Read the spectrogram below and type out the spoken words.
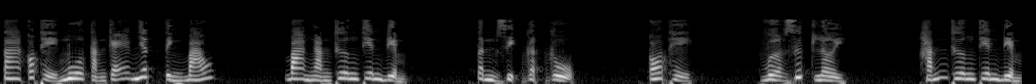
ta có thể mua cắn kẽ nhất tình báo, ba ngàn thương thiên điểm, tần dịch gật gù, có thể, vừa dứt lời, hắn thương thiên điểm,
